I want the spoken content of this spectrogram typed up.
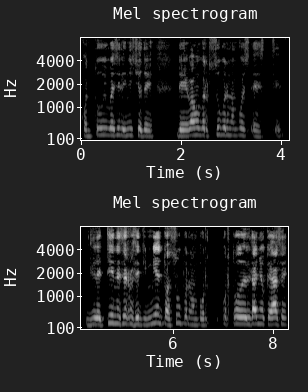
Cuando tú ves el inicio de, de Batman vs Superman, pues este, le tiene ese resentimiento a Superman por, por todo el daño que hace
